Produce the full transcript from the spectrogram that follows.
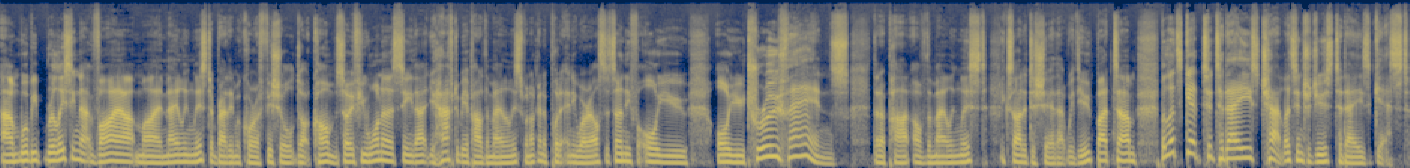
um, we'll be releasing that via my mailing list at bradleymccawofficial.com. So if you want to see that, you have to be a part of the mailing list. We're not going to put it anywhere else. It's only for all you, all you true fans that are part of the mailing list. Excited to share that with you. But um, but let's get to today's chat. Let's introduce today's guest.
